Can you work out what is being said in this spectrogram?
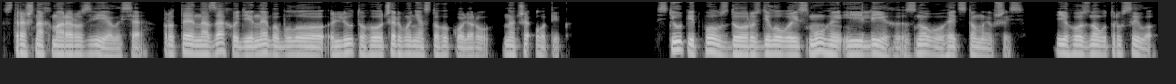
Страшна хмара розвіялася, проте на заході небо було лютого червонястого кольору, наче опік. Стю підповз до розділової смуги і ліг, знову геть стомившись. Його знову трусило,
